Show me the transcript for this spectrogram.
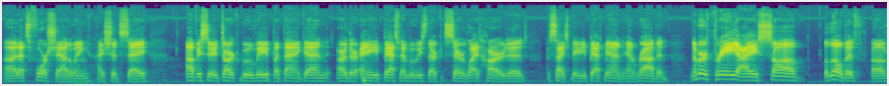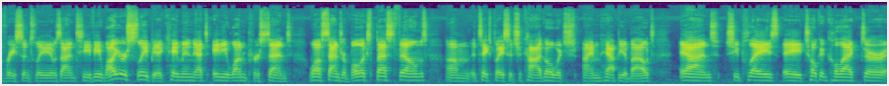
uh, that's foreshadowing, I should say obviously a dark movie, but then again, are there any Batman movies that are considered lighthearted besides maybe Batman and Robin? Number three, I saw a little bit of recently. It was on TV. While You Were Sleepy, it came in at 81%. One of Sandra Bullock's best films. Um, it takes place in Chicago, which I'm happy about. And she plays a token collector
